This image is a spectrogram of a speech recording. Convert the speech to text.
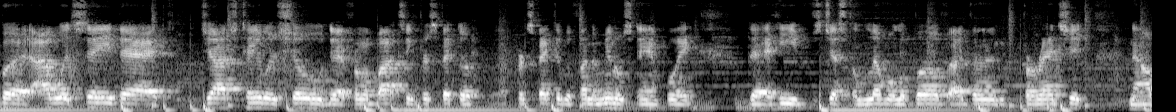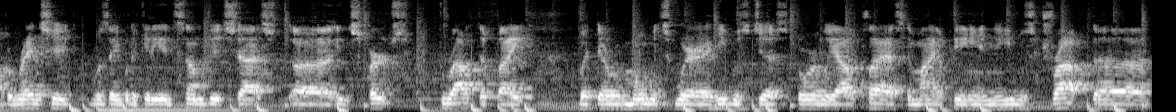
but I would say that Josh Taylor showed that from a boxing perspective, perspective, a fundamental standpoint, that he was just a level above Ivan Baranchyk. Now Baranchyk was able to get in some good shots uh, in spurts throughout the fight, but there were moments where he was just thoroughly outclassed, in my opinion. He was dropped. Uh,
